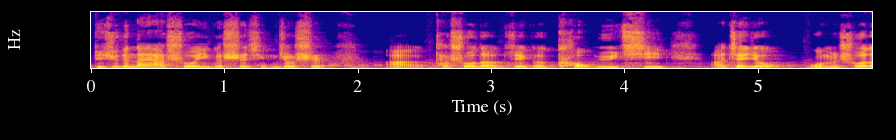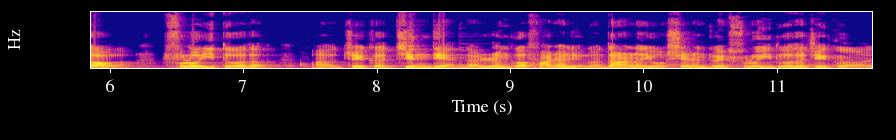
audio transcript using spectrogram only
必须跟大家说一个事情，就是啊他说的这个口欲期啊，这就我们说到了弗洛伊德的啊这个经典的人格发展理论。当然了，有些人对弗洛伊德的这个。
